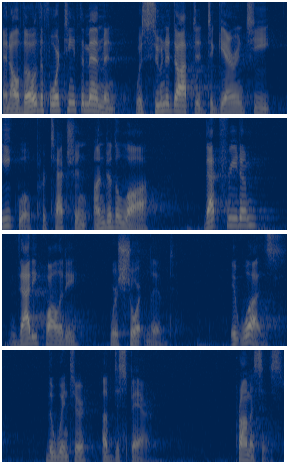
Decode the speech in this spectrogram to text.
and although the 14th Amendment was soon adopted to guarantee equal protection under the law, that freedom, that equality were short lived. It was the winter of despair. Promises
